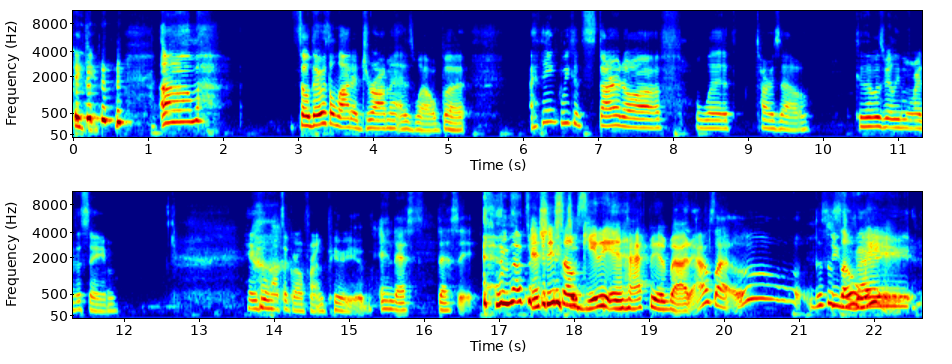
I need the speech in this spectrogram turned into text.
Thank you. Um, so there was a lot of drama as well, but I think we could start off with Tarzell because it was really more the same. Hazel wants a girlfriend, period. And that's that's it. and that's and she's so just... giddy and happy about it. I was like, oh, this is she's so very, weird.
